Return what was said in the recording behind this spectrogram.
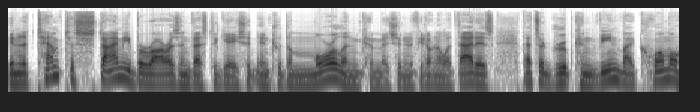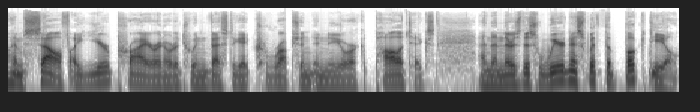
in an attempt to stymie Bharara's investigation into the Moreland Commission. And if you don't know what that is, that's a group convened by Cuomo himself a year prior in order to investigate corruption in New York politics. And then there's this weirdness with the book deal.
